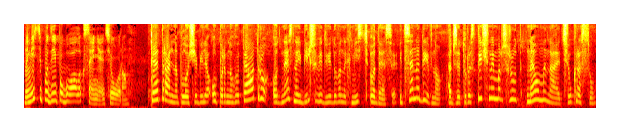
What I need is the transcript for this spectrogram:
На місці події побувала Ксенія Тіора. Театральна площа біля оперного театру одне з найбільш відвідуваних місць Одеси, і це не дивно, адже туристичний маршрут не оминає цю красу.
